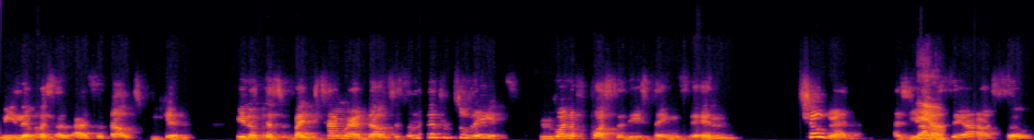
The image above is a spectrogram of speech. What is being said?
we live as, as adults. We can, you know, because by the time we're adults, it's a little too late. We want to foster these things in children as young yeah. as they are. So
